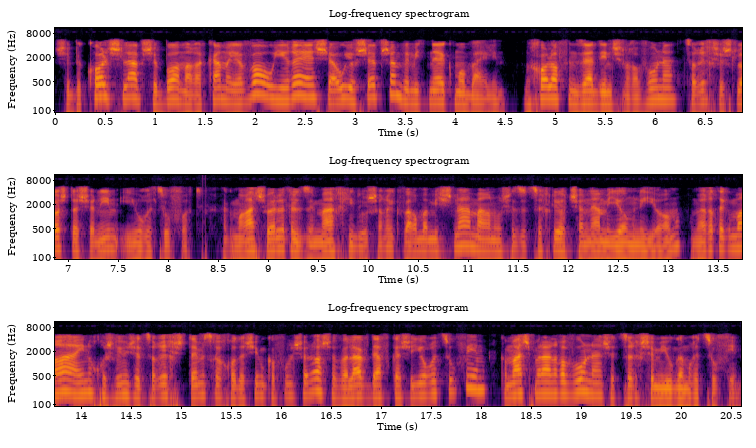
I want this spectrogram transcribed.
שבכל שלב שבו המרקמה יבוא, הוא יראה שההוא יושב שם ומתנהג כמו ביילים. בכל אופן זה הדין של רב הונא, צריך ששלושת השנים יהיו רצופות. הגמרא שואלת על זה מה החידוש, הרי כבר במשנה אמרנו שזה צריך להיות שנה מיום ליום. אומרת הגמרא, היינו חושבים שצריך 12 חודשים כפול 3, אבל לאו דווקא שיהיו רצופים, כמה שמלן רב הונא שצריך שהם יהיו גם רצופים.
